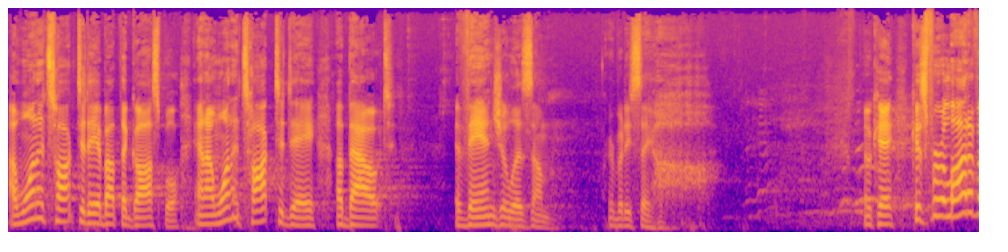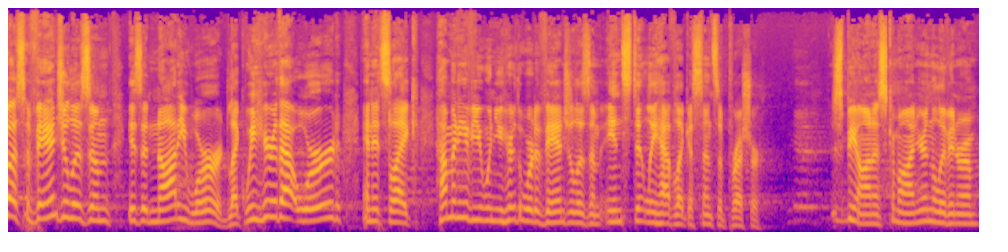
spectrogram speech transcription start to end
I want to talk today about the gospel and I want to talk today about evangelism. Everybody say, ah. Okay? Because for a lot of us, evangelism is a naughty word. Like we hear that word, and it's like, how many of you, when you hear the word evangelism, instantly have like a sense of pressure? Just be honest. Come on, you're in the living room.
